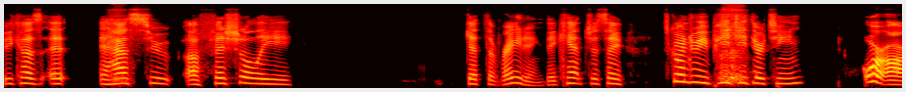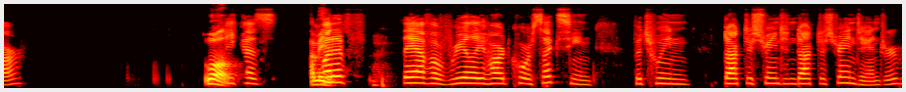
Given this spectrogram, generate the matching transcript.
because it it has to officially get the rating. They can't just say it's going to be PG thirteen or R Well, because I mean, what if they have a really hardcore sex scene between Doctor Strange and Doctor Strange, Andrew?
